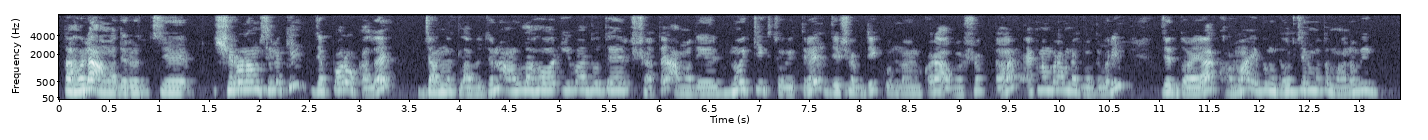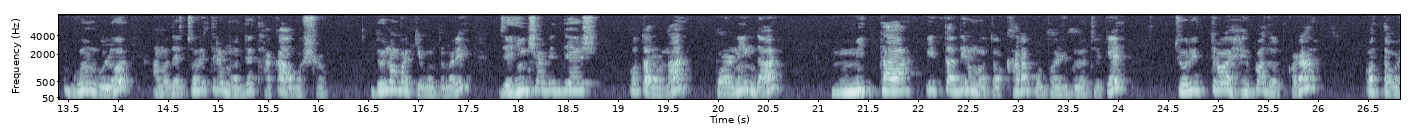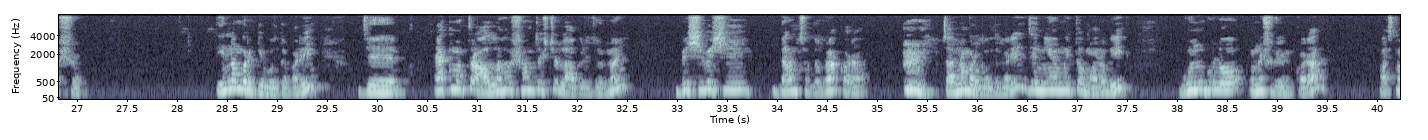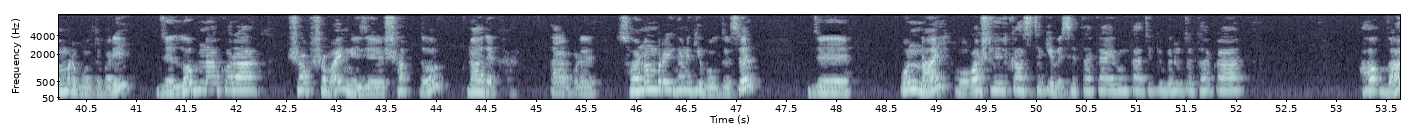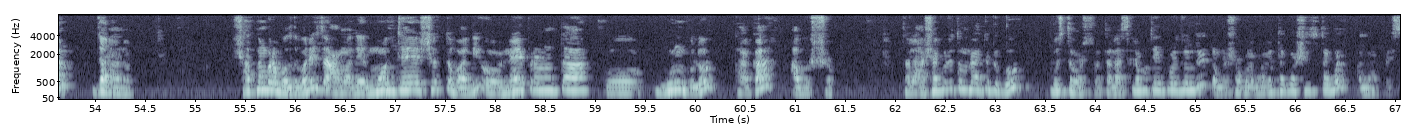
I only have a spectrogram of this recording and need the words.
তাহলে আমাদের হচ্ছে শিরোনাম ছিল কি? যে পরকালে জান্নাত লাভের জন্য আল্লাহর ইবাদতের সাথে আমাদের নৈতিক চরিত্রে যেসব দিক উন্নয়ন করা আবশ্যক, তা এক নম্বর আমরা বলতে পারি যে দয়া, ক্ষমা এবং ধৈর্যের মতো মানবিক গুণগুলো আমাদের চরিত্রের মধ্যে থাকা আবশ্যক। দুই নম্বর কি বলতে পারি? যে হিংসা বিদ্বেষ, প্রতারণা, পরনিন্দা, মিথ্যা ইত্যাদির মতো খারাপ অভ্যাসগুলো থেকে চরিত্র হেফাজত করা অত্যাবশ্যক। তিন নম্বর কি বলতে পারি? যে একমাত্র আল্লাহর সন্তুষ্ট লাভের জন্যই বেশি বেশি দান সদকা করা। চার নম্বর বলতে পারি যে নিয়মিত মানবিক গুণগুলো অনুশীলন করা। পাঁচ নম্বর বলতে পারি যে লোভ না করা, সব সময় নিজের স্বার্থ না দেখা। তারপরে ছয় নম্বর এখানে কি বলতেছে? যে অন্যায় ও অশ্লীল কাজ থেকে বেঁচে থাকা এবং তা থেকে বিরত থাকার আহ্বান জানানো। সাত নম্বরে বলতে পারি যে আমাদের মধ্যে সত্যবাদী ও ন্যায়প্রণতা ও গুণগুলো থাকা আবশ্যক। তাহলে আশা করি তোমরা এতটুকু বুঝতে পারছ। তাহলে আজকের মতো এই পর্যন্ত তোমরা সকলে ভালো থাকো, সুস্থ থাকবে আল্লাহ হাফেজ।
